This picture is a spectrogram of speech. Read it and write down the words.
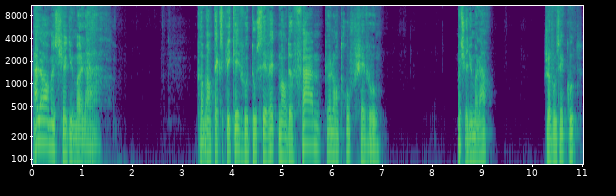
Alors, monsieur Dumollard, comment expliquez-vous tous ces vêtements de femme que l'on trouve chez vous? Monsieur Dumollard, je vous écoute.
